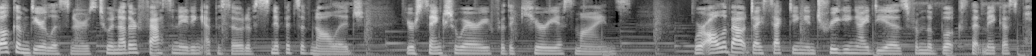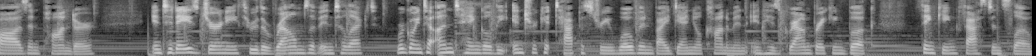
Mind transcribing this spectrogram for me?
Welcome, dear listeners, to another fascinating episode of Snippets of Knowledge, your sanctuary for the curious minds. We're all about dissecting intriguing ideas from the books that make us pause and ponder. In today's journey through the realms of intellect, we're going to untangle the intricate tapestry woven by Daniel Kahneman in his groundbreaking book, Thinking Fast and Slow.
